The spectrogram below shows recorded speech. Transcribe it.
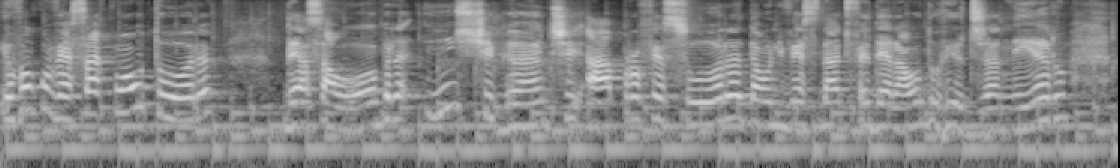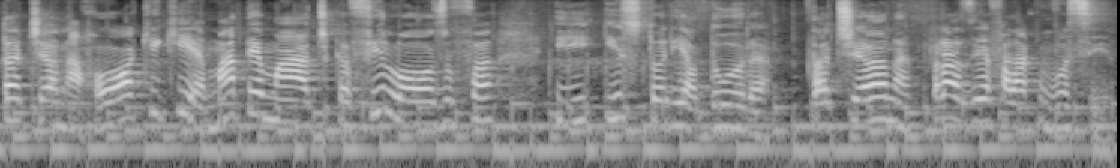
Eu vou conversar com a autora dessa obra instigante, a professora da Universidade Federal do Rio de Janeiro, Tatiana Roque, que é matemática, filósofa e historiadora. Tatiana, prazer falar com você.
